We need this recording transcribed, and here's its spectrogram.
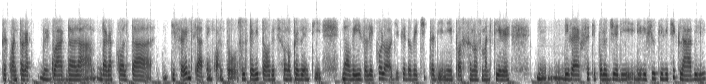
per quanto ra- riguarda la, la raccolta differenziata in quanto sul territorio ci sono presenti nove isole ecologiche dove i cittadini possono smaltire mh, diverse tipologie di, di rifiuti riciclabili.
